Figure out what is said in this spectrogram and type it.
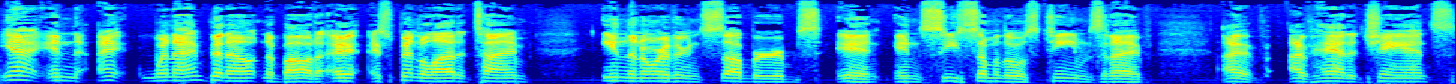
Yeah, and I, when I've been out and about, I, I spend a lot of time in the northern suburbs and and see some of those teams, and I've I've I've had a chance.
